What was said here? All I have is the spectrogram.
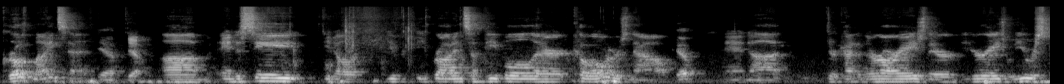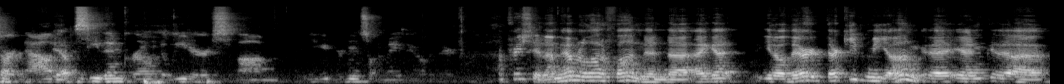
growth mindset. Yeah. Yeah. Um, and to see, you know, you've, you brought in some people that are co-owners now. Yep. And uh, they're kind of they're our age, they're your age when you were starting out. Yep. And to see them grow into leaders, um, you, you're doing something amazing over there. I appreciate it. I'm having a lot of fun, and uh, I got you know they're they're keeping me young, uh, and uh,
